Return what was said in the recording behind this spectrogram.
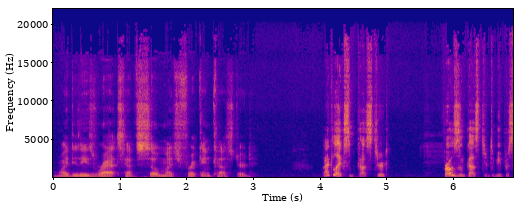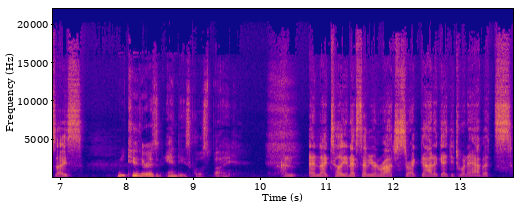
Why do these rats have so much frickin' custard? I'd like some custard. Frozen custard, to be precise. Me too. There is an Andy's close by. And and I tell you, next time you're in Rochester, I gotta get you to an Abbott's.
